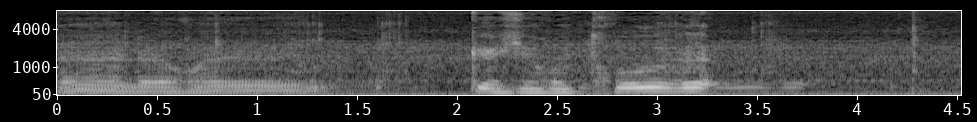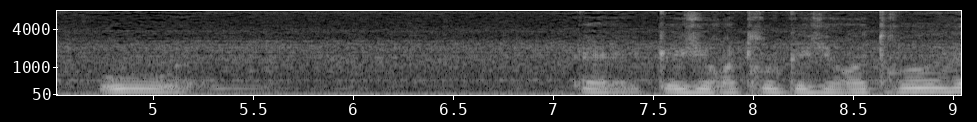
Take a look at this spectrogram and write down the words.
Alors, euh, que je retrouve. ou euh, que je retrouve, que je retrouve.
